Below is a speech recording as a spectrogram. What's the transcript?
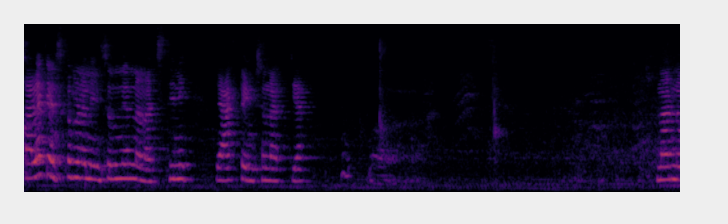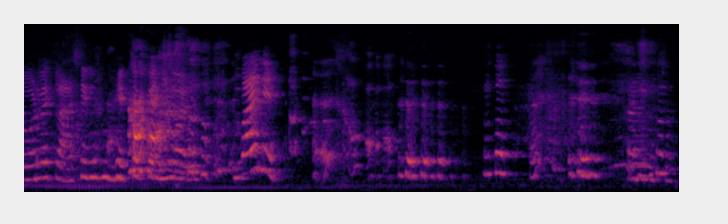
ತಲೆ ಕೆಸ್ಕೊಂಬೇಡ ನೀನು ಸುಮ್ಮನೆ ನಾನು ಹಚ್ತೀನಿ. ಯಾಕೆ ಟೆನ್ಷನ್ ಆಗ್ತೀಯ? ನಾನು ನೋಡ್ಬೇಕು ಕ್ಲಾಸಿಗೆ ನನ್ನ ಮೇಕಪ್ ಹೆಂಗ್ ಮಾಡಿ. ಬಾಯ್ಲಿ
